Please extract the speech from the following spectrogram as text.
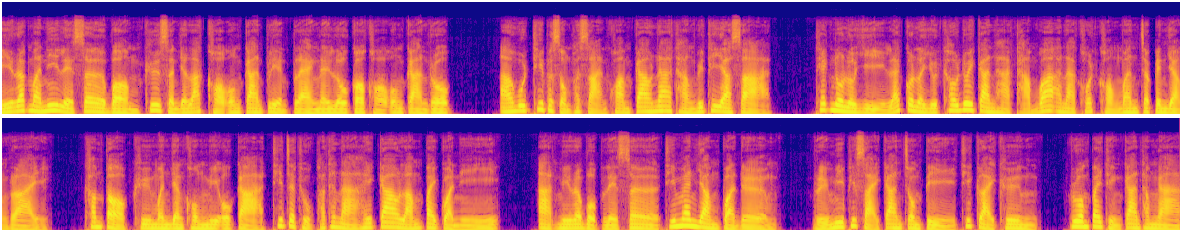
นี้รักมานี่เลเซอร์บอมคือสัญลักษณ์ขององค์การเปลี่ยนแปลงในโลกขององค์การรบ อาวุธที่ผสมผสานความก้าวหน้าทางวิทยาศาสตร์ เทคโนโลยีและกลยุทธ์เข้าด้วยกันหากถามว่าอนาคตของมันจะเป็นอย่างไรคำตอบคือมันยังคงมีโอกาสที่จะถูกพัฒนาให้ก้าวล้ำไปกว่านี้ อาจมีระบบเลเซอร์ที่แม่นยำกว่าเดิม หรือมีพิสัยการโจมตีที่ไกลขึ้น รวมไปถึงการทำงาน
